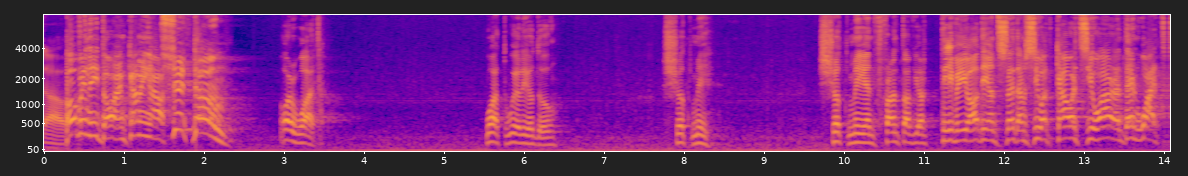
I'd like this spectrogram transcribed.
down. Open the door, I'm coming out. Sit down! Or what? What will you do? Shoot me? Shoot me in front of your TV audience, let them see what cowards you are, and then what?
